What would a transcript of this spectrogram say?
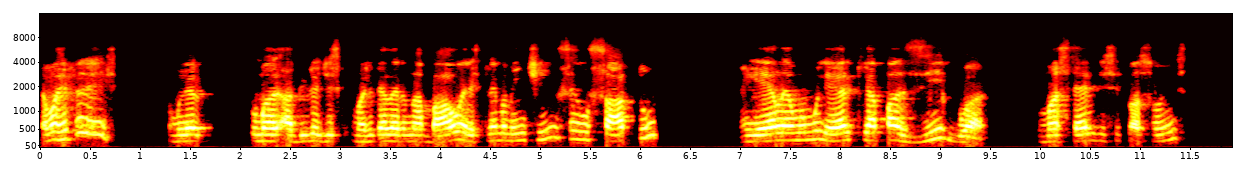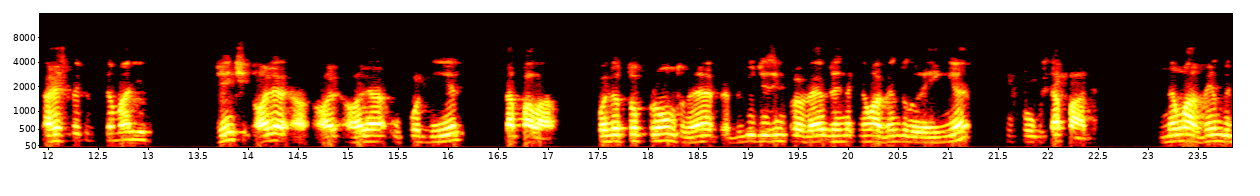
É uma referência. A mulher, uma, a Bíblia diz que o marido dela era Nabal, era extremamente insensato, e ela é uma mulher que apazigua uma série de situações a respeito do seu marido. Gente, olha, olha, olha o poder da palavra. Quando eu estou pronto, né? A Bíblia diz em Provérbios ainda que não havendo lenha, o fogo se apaga. Não havendo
